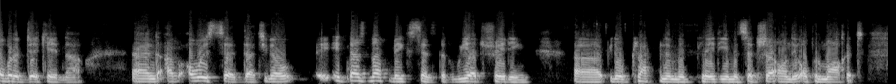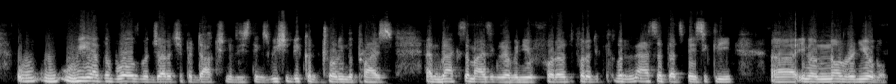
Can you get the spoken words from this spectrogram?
over a decade now, and I've always said that you know it, does not make sense that we are trading, uh, you know, platinum and palladium, etc., on the open market. We have the world's majority production of these things. We should be controlling the price and maximizing revenue for a, for, a, for an asset that's basically, uh, you know, non-renewable.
